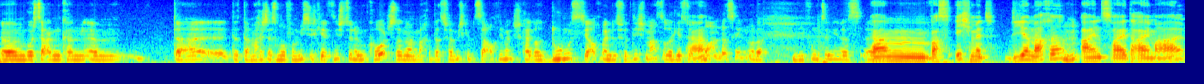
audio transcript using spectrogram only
ähm, wo ich sagen kann, ähm, da, da, da, mache ich das nur für mich. Ich gehe jetzt nicht zu einem Coach, sondern mache das für mich. Gibt es da auch die Möglichkeit? Oder du musst ja auch, wenn du es für dich machst, oder gehst du ja. auch woanders hin? Oder wie funktioniert das? Ähm? ähm, was ich mit dir mache, mhm. ein, zwei, dreimal,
